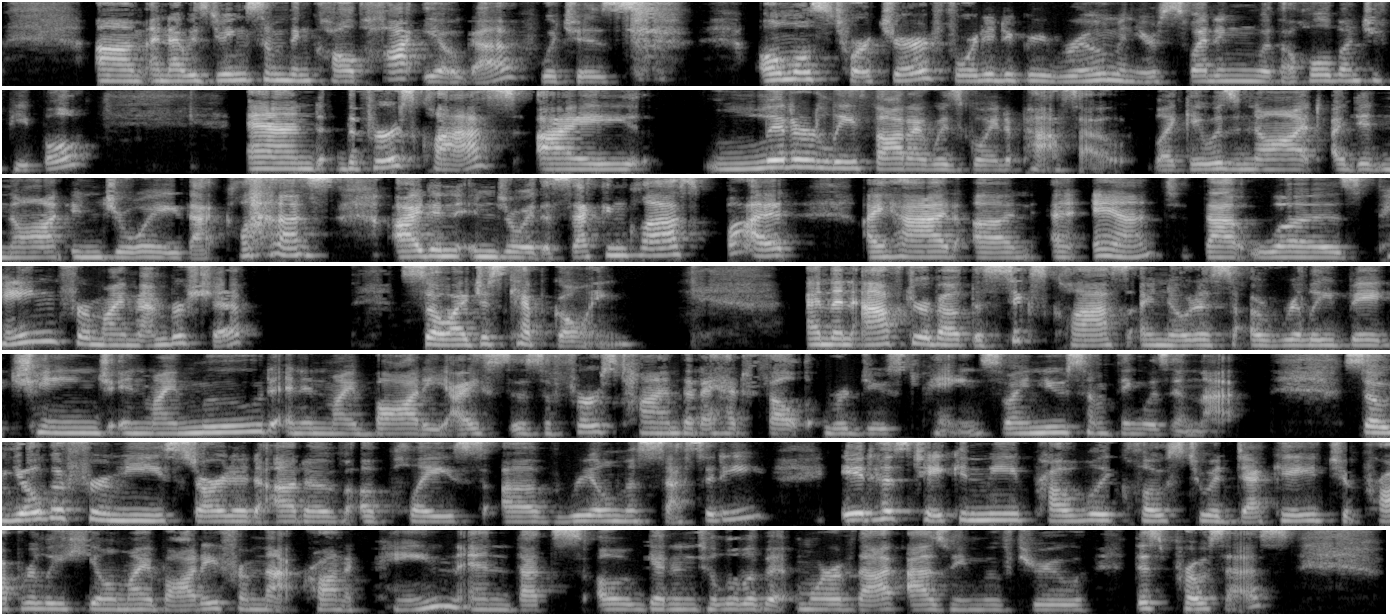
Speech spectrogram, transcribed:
Um, and I was doing something called hot yoga, which is almost torture, 40 degree room and you're sweating with a whole bunch of people. And the first class, I literally thought I was going to pass out. Like it was not, I did not enjoy that class. I didn't enjoy the second class, but I had an, an aunt that was paying for my membership. So I just kept going. And then after about the sixth class, I noticed a really big change in my mood and in my body. I, it was the first time that I had felt reduced pain. So I knew something was in that. So yoga for me started out of a place of real necessity. It has taken me probably close to a decade to properly heal my body from that chronic pain. And that's, I'll get into a little bit more of that as we move through this process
